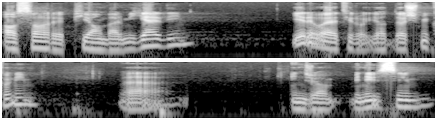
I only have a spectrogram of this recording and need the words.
آثار پیامبر میگردیم. یه روایتی رو یادداشت می‌کنیم و اینجا می نویسیم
